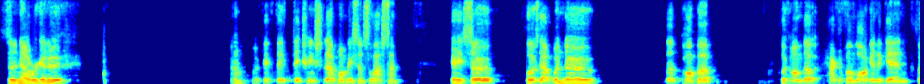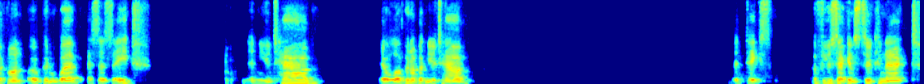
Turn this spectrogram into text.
So now we're going to, oh, okay, they, they changed it up on me since the last time. Okay, so close that window. The pop-up, click on the hackathon login again, click on open web SSH. A new tab. It will open up a new tab. It takes a few seconds to connect.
